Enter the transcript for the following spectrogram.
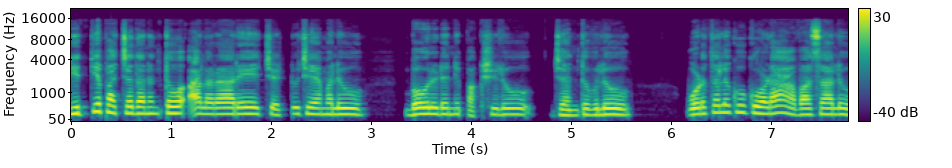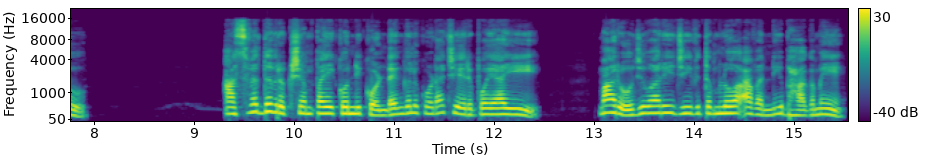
నిత్య పచ్చదనంతో అలరారే చెట్టు చేమలు బోలెడని పక్షులు జంతువులు ఉడతలకు కూడా ఆవాసాలు. అశ్వద్ధ వృక్షంపై కొన్ని కొండెంగలు కూడా చేరిపోయాయి. మా రోజువారీ జీవితంలో అవన్నీ భాగమే.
